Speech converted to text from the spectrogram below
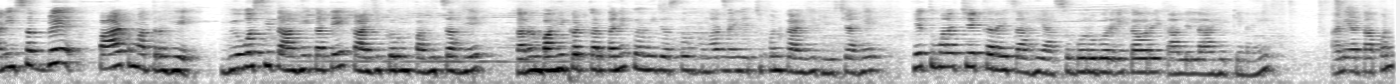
आणि सगळे पार्ट मात्र हे व्यवस्थित आहे का ते काळजी करून पाहायचं आहे. कारण बाही कट करताना कमी जास्त होणार नाही याची पण काळजी घ्यायची आहे. हे तुम्हाला चेक करायचं आहे असं बरोबर एकावर एक आलेलं आहे की नाही. आणि आता आपण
